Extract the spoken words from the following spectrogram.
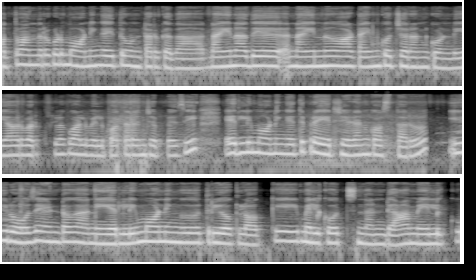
మొత్తం అందరూ కూడా మార్నింగ్ అయితే ఉంటారు కదా. నైన్ అదే నైన్ ఆ టైంకి వచ్చారనుకోండి ఎవరి వర్క్స్లోకి వాళ్ళు వెళ్ళిపోతారని చెప్పేసి ఎర్లీ మార్నింగ్ అయితే ప్రేయర్ చేయడానికి వస్తారు. ఈ రోజు ఏంటో కానీ ఎర్లీ మార్నింగ్ త్రీ ఓ క్లాక్కి మెలకు వచ్చిందండి ఆ మెలకు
